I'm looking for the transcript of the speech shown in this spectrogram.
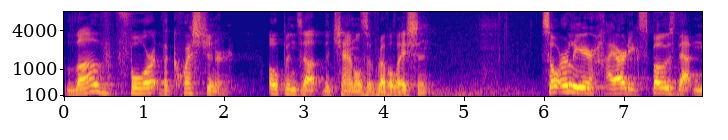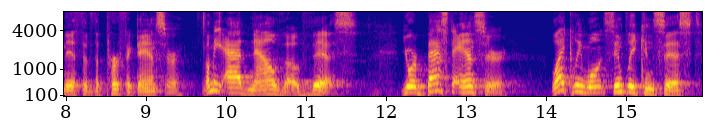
love for the questioner opens up the channels of revelation. So earlier, I already exposed that myth of the perfect answer. Let me add now, though, this. Your best answer likely won't simply consist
